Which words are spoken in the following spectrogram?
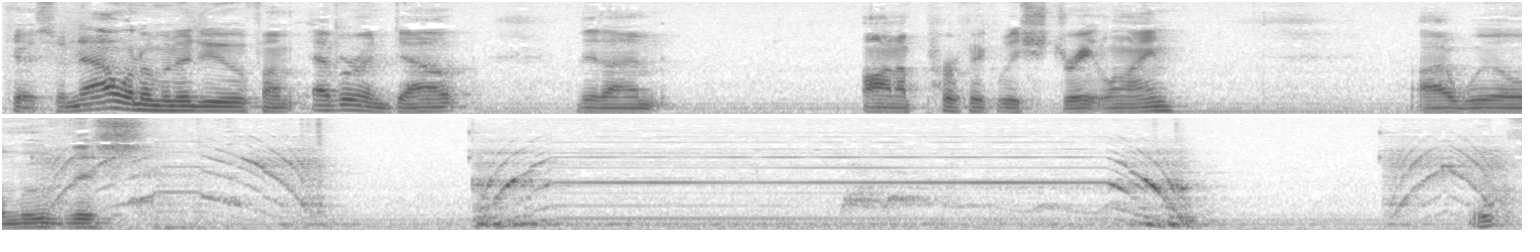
Okay, so now what I'm going to do, if I'm ever in doubt that I'm on a perfectly straight line, I will move this Oops.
